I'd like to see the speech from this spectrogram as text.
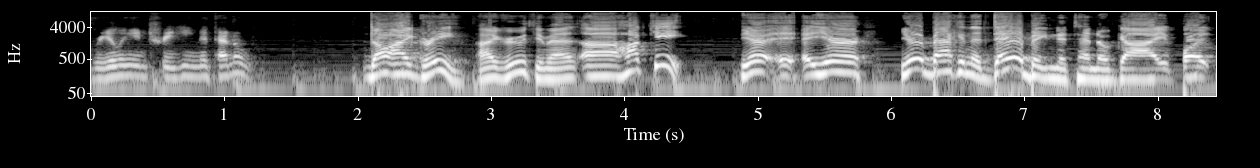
really intriguing Nintendo. No, I agree. I agree with you, man. Uh, Haki, you're you're you're back in the day a big Nintendo guy, but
